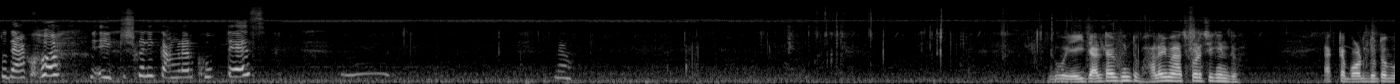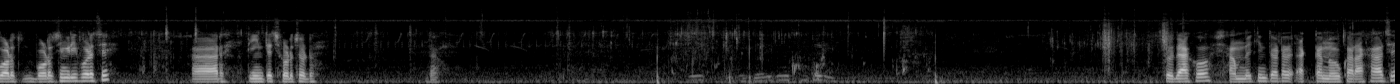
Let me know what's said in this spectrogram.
তো দেখো এই একটুখানি কাঁকড়ার খুব টেস্ট না তো এই জালটাও কিন্তু ভালোই মাছ পড়েছে কিন্তু। একটা বড়, দুটো বড় বড় চিংড়ি পড়েছে, আর তিনটে ছোট ছোট। দাও। তো দেখো, সামনে কিন্তু একটা একটা নৌকা রাখা আছে,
